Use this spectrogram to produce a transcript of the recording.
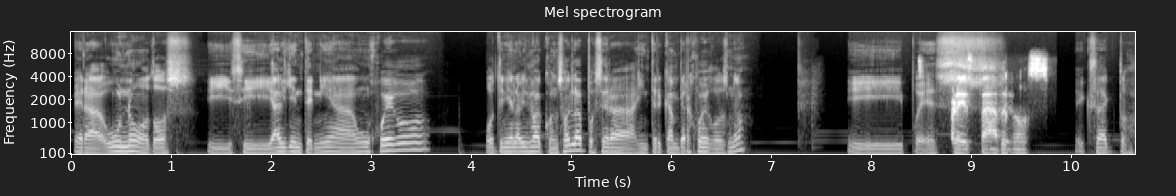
era uno o dos. Y si alguien tenía un juego o tenía la misma consola, pues era intercambiar juegos, ¿no? Y pues... Prestarlos. Exacto,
